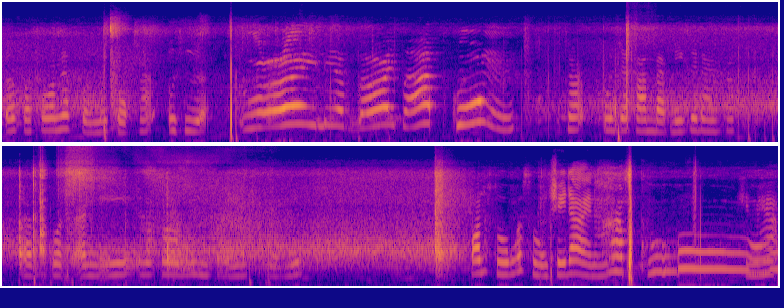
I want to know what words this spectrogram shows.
เออขอโทษให้ฝนมันตกนะเออเหือเอ้ยเรียบร้อยปั๊บคุ้งนะคุณจะทำแบบนี้ก็ได้ครับแบบกดอันนี้แล้วก็วิ่งไปแบบนี้ ความสูงก็สูงใช้ได้นะคฮะรับคุ้งเห็นไหมฮะ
